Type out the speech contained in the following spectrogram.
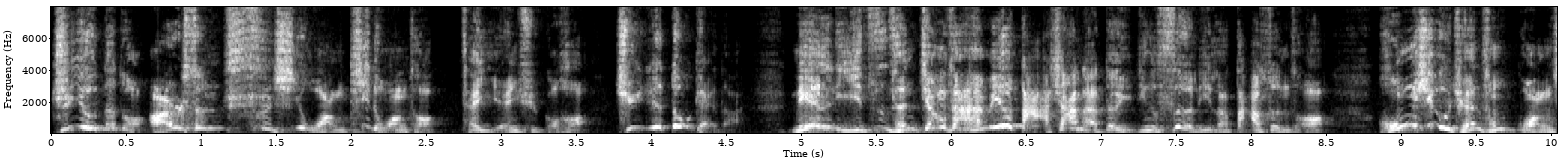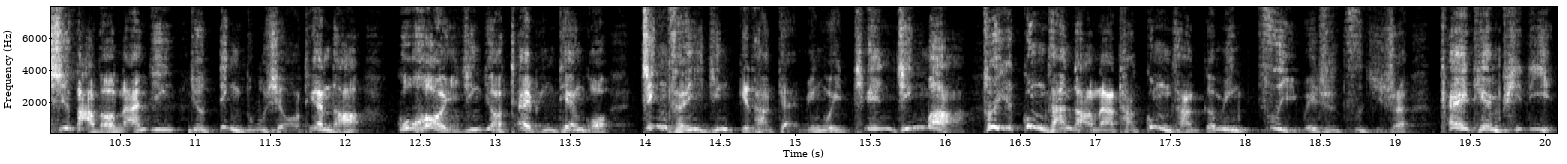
只有那种儿孙世袭罔替的王朝才延续国号，其余的都改的。连李自成江山还没有打下呢，都已经设立了大顺朝。洪秀全从广西打到南京，就定都小天堂，国号已经叫太平天国，京城已经给他改名为天津嘛。所以共产党呢，他共产革命自以为是自己是开天辟地，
